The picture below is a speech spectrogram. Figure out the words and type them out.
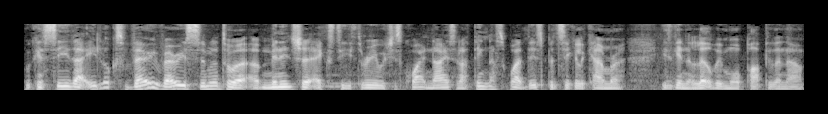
we can see that it looks very, very similar to a, a, miniature X-T3, which is quite nice. And I think that's why this particular camera is getting a little bit more popular now.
